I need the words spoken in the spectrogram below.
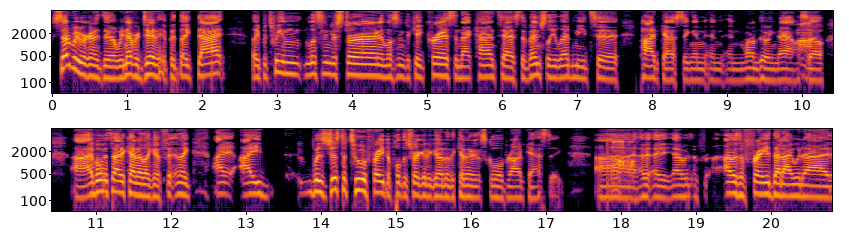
said we were gonna do. We never did it, but like that like between listening to Stern and listening to Kidd Chris and that contest eventually led me to podcasting and and, and what I'm doing now. Wow. So uh, I've always had a kind of like a like I I was just a too afraid to pull the trigger to go to the Connecticut School of Broadcasting. Uh, I, I, I was I was afraid that I would uh,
